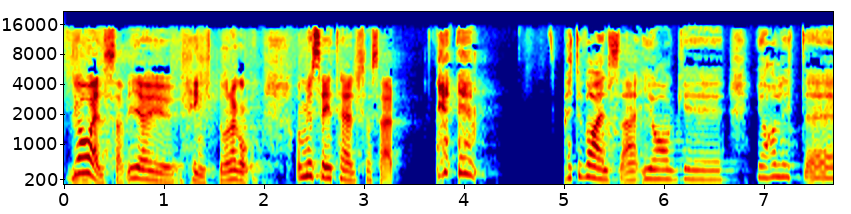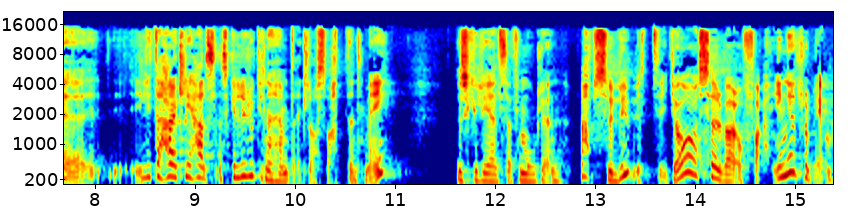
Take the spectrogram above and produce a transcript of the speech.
jag och Elsa, vi har ju hängt några gånger. Om jag säger till Elsa så här. Vet du vad Elsa, jag, eh, jag har lite, lite harklig i halsen. Skulle du kunna hämta ett glas vatten till mig? Då skulle Elsa förmodligen, absolut, jag servar Offa, inga problem.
